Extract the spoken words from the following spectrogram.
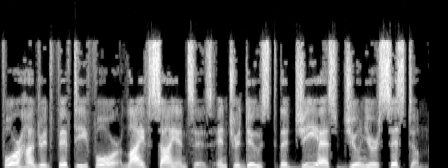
454 Life Sciences introduced the GS Junior system,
